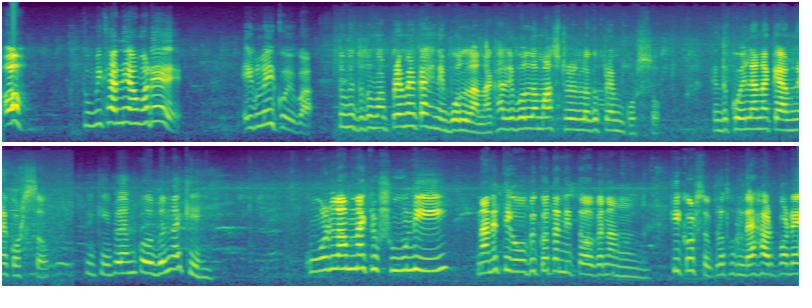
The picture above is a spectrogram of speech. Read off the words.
ও তুমি খালি আমারে এগুলোই কইবা। তুমি তো তোমার প্রেমের কাহিনী বললা না খালি বললা মাস্টারের লগে প্রেম করছ। কিন্তু কইলা না কেমনে করছ? তুই কি প্রেম করবে নাকি? করলাম না একটু শুনি নানি থেকে অভিজ্ঞতা নিতে হবে না। কি করছ? প্রথম দেখার পরে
